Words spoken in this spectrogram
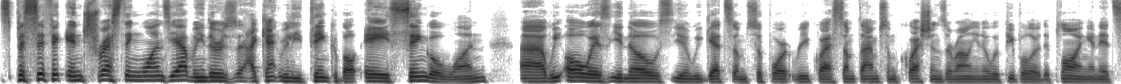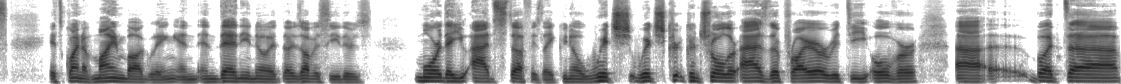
Specific, interesting ones, yeah. I mean, there's I can't really think about a single one. Uh, we always, you know, you know, we get some support requests, sometimes some questions around, you know, what people are deploying, and it's it's kind of mind-boggling. And and then you know, it, there's obviously there's more that you add stuff is like you know which which c- controller has the priority over uh, but uh,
